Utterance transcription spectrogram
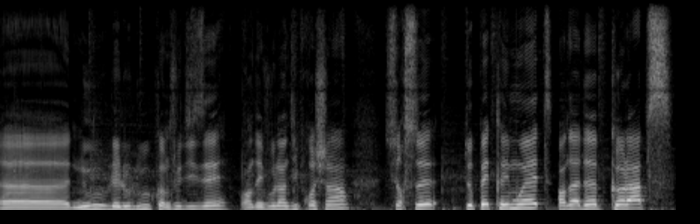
Euh, nous, les loulous, comme je vous disais, rendez-vous lundi prochain. Sur ce, topette les mouettes, Panda Dub, Collapse.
